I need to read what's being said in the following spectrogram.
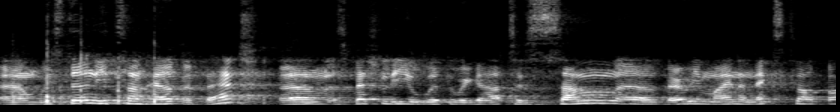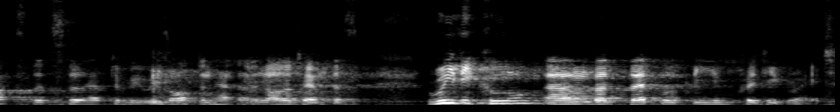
Um, we still need some help at that, um, especially with regard to some uh, very minor Nextcloud bugs that still have to be resolved in, in order to have this really cool, um, but that would be pretty great.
